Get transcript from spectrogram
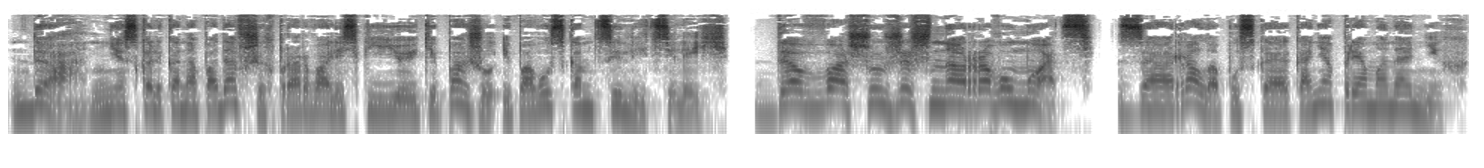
Да, несколько нападавших прорвались к ее экипажу и повозкам целителей. «Да вашу же ж норову мать!» — заорал, опуская коня прямо на них.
